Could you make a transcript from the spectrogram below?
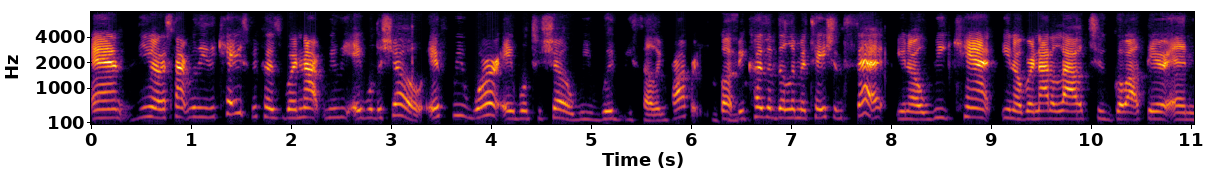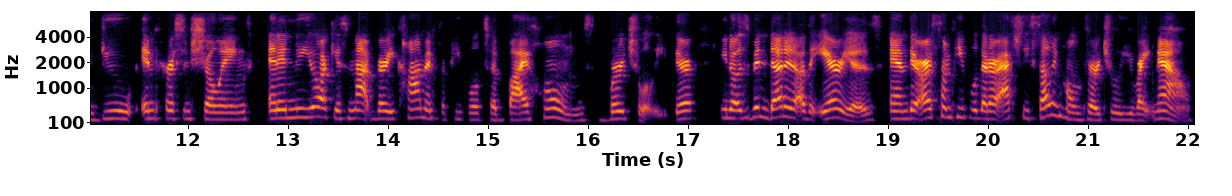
and you know that's not really the case because we're not really able to show. If we were able to show, we would be selling property, but mm-hmm. because of the limitations set, you know we can't. You know we're not allowed to go out there and do in-person showings. And in New York, it's not very common for people to buy homes virtually. There you know, it's been done in other areas. And there are some people that are actually selling home virtually right now,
